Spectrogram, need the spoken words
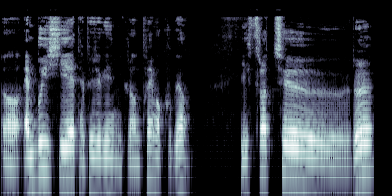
어, MVC의 대표적인 그런 framework고요. 이 Struts를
